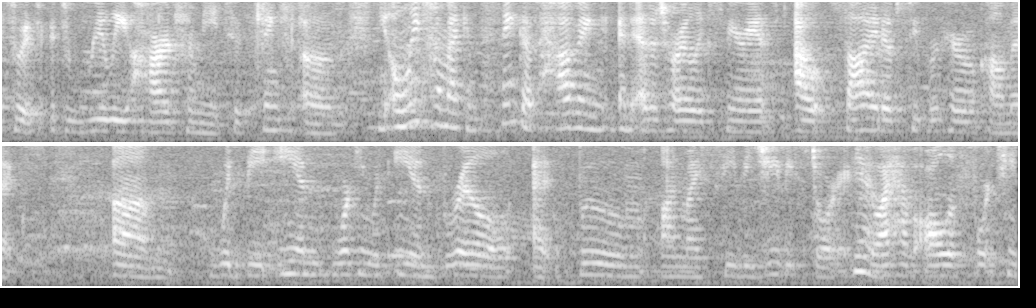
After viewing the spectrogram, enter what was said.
so it's, it's really hard for me to think of the only time i can think of having an editorial experience outside of superhero comics um, would be ian working with ian brill at boom on my cbgb story Yeah. so i have all of 14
